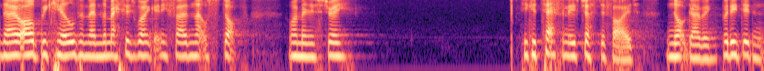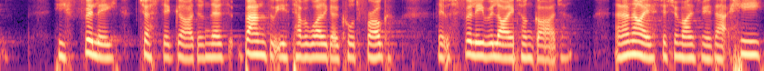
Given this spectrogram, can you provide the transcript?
No, I'll be killed and then the message won't get any further and that will stop my ministry. He could definitely have justified not going, but he didn't. He fully trusted God. And there's bands that we used to have a while ago called Frog, and it was fully reliant on God. And Ananias just reminds me of that. He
